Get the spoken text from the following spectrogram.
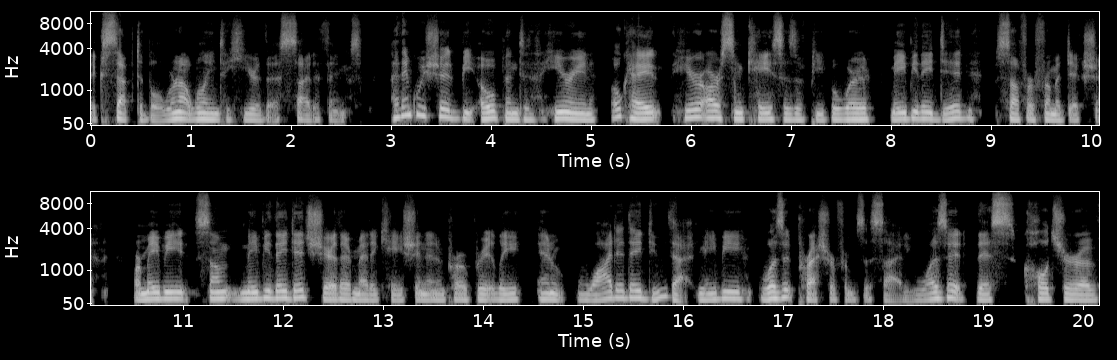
acceptable. We're not willing to hear this side of things I think we should be open to hearing okay, here are some cases of people where maybe they did suffer from addiction or maybe some maybe they did share their medication inappropriately and why did they do that? Maybe was it pressure from society? Was it this culture of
